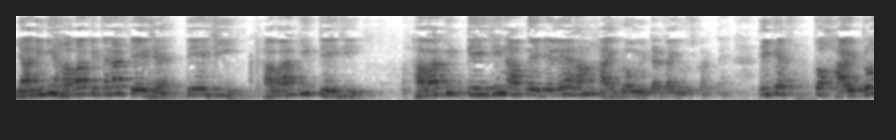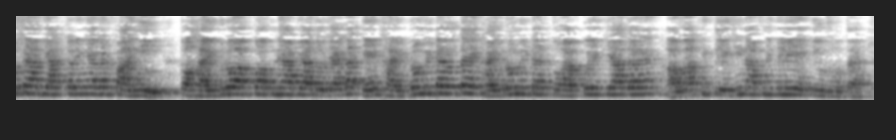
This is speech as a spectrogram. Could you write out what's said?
यानी कि हवा कितना तेज है? तेज़ी। हवा की तेज़ी। हवा की तेज़ी नापने के लिए हम हाइग्रोमीटर का यूज़ करते हैं। ठीक है? तो हाइड्रो से आप याद करेंगे अगर पानी तो हाइग्रो आपको अपने आप याद हो जाएगा। एक हाइड्रोमीटर होता है, एक हाइग्रोमीटर तो आपको एक याद है, हवा की तेज़ी नापने के लिए एक यूज़ होता है।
